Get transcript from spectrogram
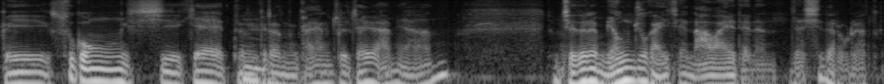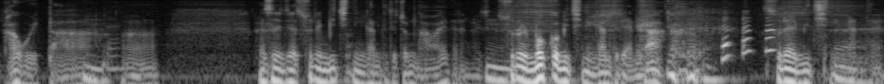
거의 수공식의 어떤 음. 그런 가양주를 제외하면 좀 제대로 명주가 이제 나와야 되는 이제 시대로 우리가 가고 있다. 네. 어. 그래서 이제 술에 미친 인간들이 좀 나와야 되는 거죠. 음. 술을 먹고 미친 인간들이 아니라 술에 미친 인간들,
